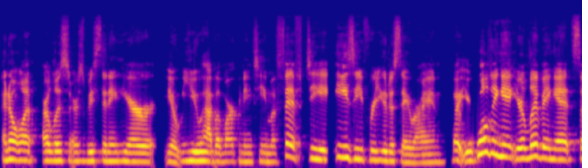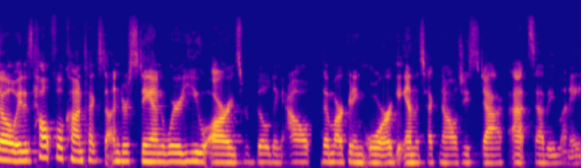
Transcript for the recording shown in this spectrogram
I don't want our listeners to be sitting here, you know, you have a marketing team of 50, easy for you to say, Ryan, but you're building it, you're living it. So it is helpful context to understand where you are and sort of building out the marketing org and the technology stack at SavvyMoney.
